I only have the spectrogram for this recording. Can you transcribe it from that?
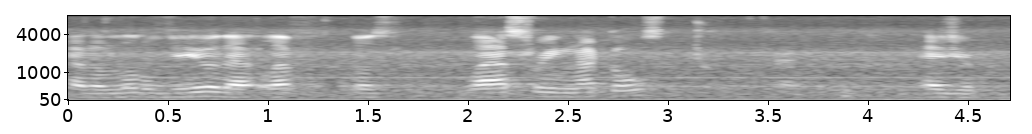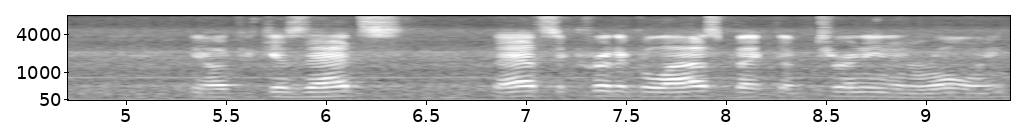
Got a little view of that left, those last three knuckles as you're, you know, because that's, that's a critical aspect of turning and rolling.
